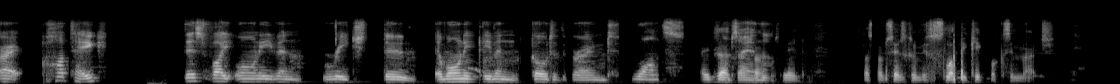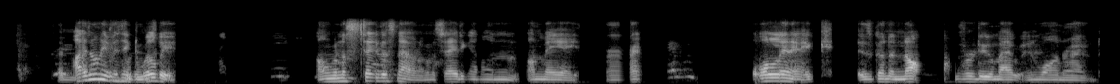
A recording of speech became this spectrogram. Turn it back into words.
All right, hot take. This fight won't even reach the. It won't even go to the ground once. Exactly saying what I'm saying. That's what I'm saying. It's going to be a sloppy kickboxing match. And I don't even think it will be. I'm gonna say this now, and I'm gonna say it again on on May 8th. All right. Oleinik is gonna knock Werdum out in one round.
